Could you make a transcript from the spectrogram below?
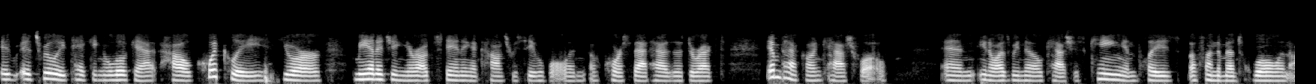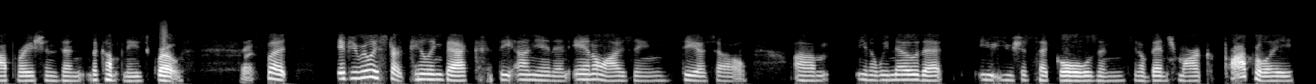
it, it's really taking a look at how quickly you're managing your outstanding accounts receivable, and of course that has a direct impact on cash flow. And you know, as we know, cash is king and plays a fundamental role in operations and the company's growth. Right. But if you really start peeling back the onion and analyzing DSO, um, you know, we know that you, you should set goals and you know benchmark properly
